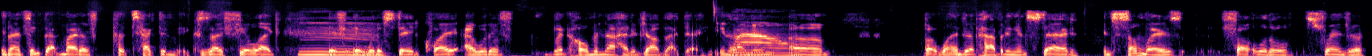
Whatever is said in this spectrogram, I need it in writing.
and I think that might have protected me because I feel like if it would have stayed quiet, I would have went home and not had a job that day. You know what I mean? Um, but what ended up happening instead, in some ways, felt a little stranger.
